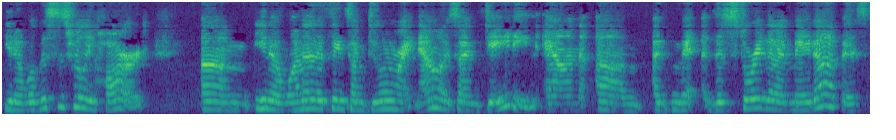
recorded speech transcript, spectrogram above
you know, well, this is really hard. Um, you know, one of the things I'm doing right now is I'm dating, and um, I've ma- the story that I've made up is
